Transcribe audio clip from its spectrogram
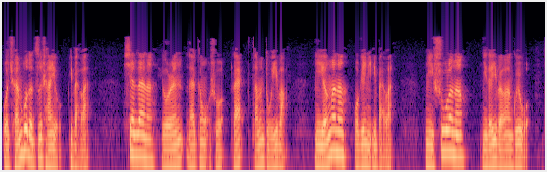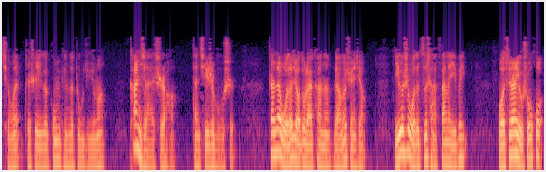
我全部的资产有一百万，现在呢，有人来跟我说，来，咱们赌一把，你赢了呢，我给你一百万；你输了呢，你的一百万归我。请问这是一个公平的赌局吗？看起来是哈，但其实不是。站在我的角度来看呢，两个选项。一个是我的资产翻了一倍，我虽然有收获，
